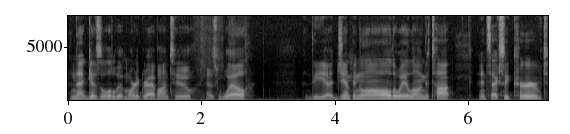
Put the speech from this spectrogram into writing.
and that gives a little bit more to grab onto as well. The uh, jimping all the way along the top, and it's actually curved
